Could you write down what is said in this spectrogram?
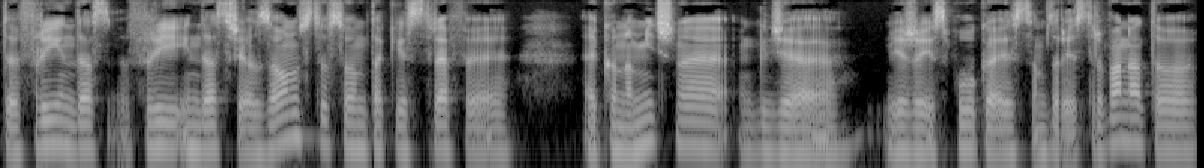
te free, industri free Industrial Zones to są takie strefy ekonomiczne, gdzie jeżeli spółka jest tam zarejestrowana, to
